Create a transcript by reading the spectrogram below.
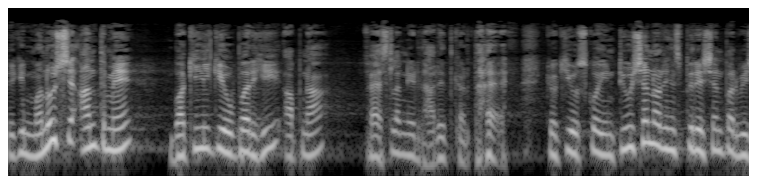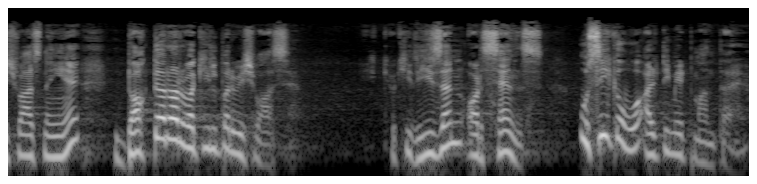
लेकिन मनुष्य अंत में वकील के ऊपर ही अपना फैसला निर्धारित करता है, क्योंकि उसको इंट्यूशन और इंस्पिरेशन पर विश्वास नहीं है डॉक्टर और वकील पर विश्वास है। क्योंकि रीजन और सेंस उसी को वो अल्टीमेट मानता है।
